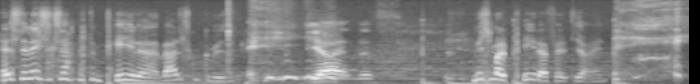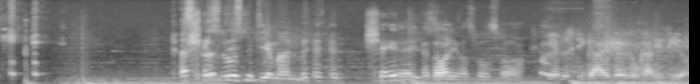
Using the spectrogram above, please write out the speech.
Hättest du wenigstens gesagt mit dem Peter, wäre alles gut gewesen. Ja, das. Nicht mal Peter fällt dir ein. Was ist bloß los mit dir, Mann? Schäm Ja, ich weiß auch nicht, was los war. Ihr müsst die Geisel lokalisieren.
